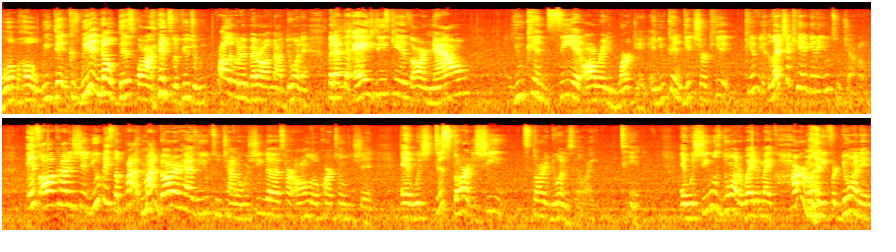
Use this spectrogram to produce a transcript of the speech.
Lo and behold, we didn't because we didn't know this far into the future. We probably would have been better off not doing it. But at the age these kids are now, you can see it already working, and you can get your kid, give your, let your kid get a YouTube channel. It's all kind of shit. You'd be surprised. My daughter has a YouTube channel where she does her own little cartoons and shit, and which just started. She started doing this at like ten, and when she was doing a way to make her money for doing it,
